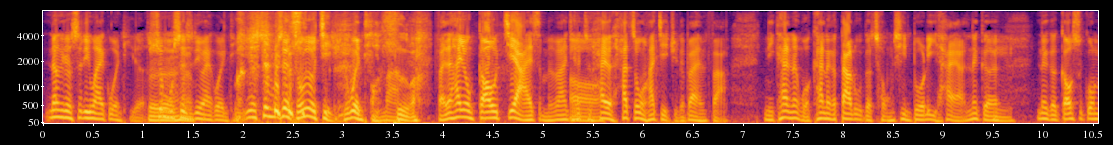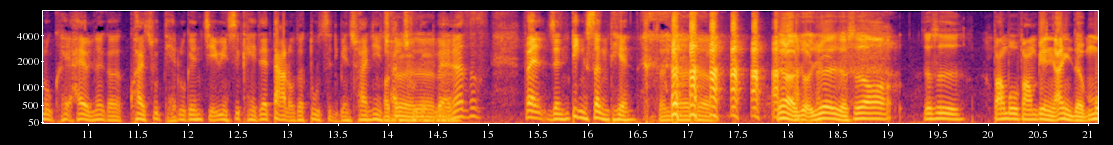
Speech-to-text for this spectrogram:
那个就是另外一个问题了，顺不顺是另外一个问题，因为顺不顺总有解决的问题嘛，是吗？反正他用高价还是什么办法，还有他总有他解决的办法。你看那我看那个大陆的重庆多厉害啊，那个那个高速公路可以，还有那个快速铁路跟捷运是可以在大楼的肚子里面穿进穿出，对不对？那都反正人定胜天，真的真的，没有，我觉得有时候。就是方不方便？你按你的目，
